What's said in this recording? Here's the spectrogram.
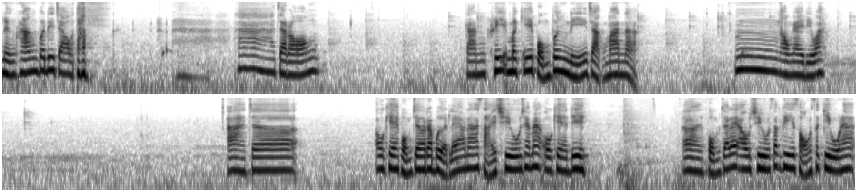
หนึ่งครั้งเพื่อที่จะเอาตังค์จะร้อง การคริเมื่อกี้ผมเพิ่งหนีจากมันอะ่ะ อืม เอาไงดีวะ อ่าเจอ โอเค ผมเจอระเบิดแล้วนะ สายชิลใช่ไหมโอเคดี เออผมจะได้เอาชิลสักทีสองสกิลนะ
